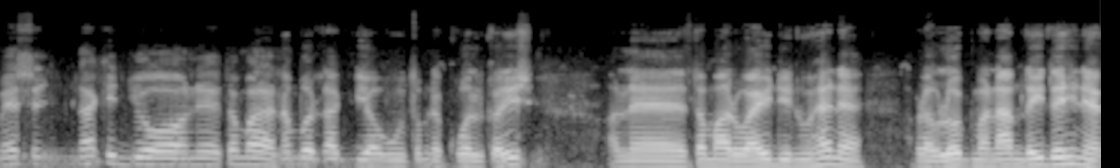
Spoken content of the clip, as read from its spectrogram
મેસેજ નાખી દો અને તમારા નંબર નાખી દો હું તમને કોલ કરીશ. અને તમારું આઈડીનું છે ને આપણા વ્લોગમાં નામ દઈ દઈને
